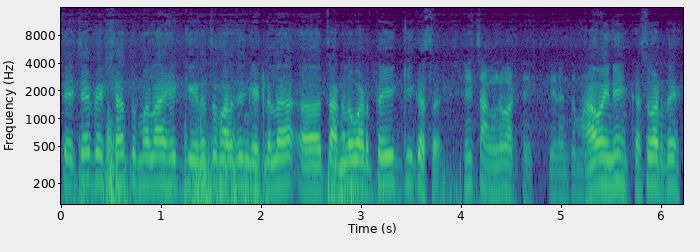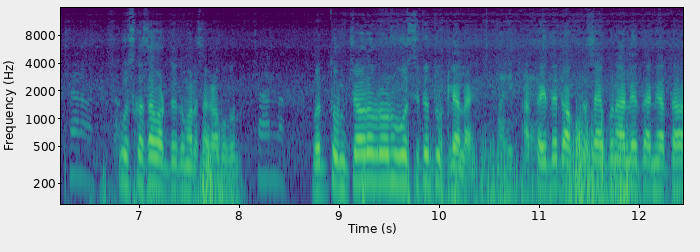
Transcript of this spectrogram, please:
त्याच्यापेक्षा तुम्हाला हे केरळचं मार्जिन घेतलेलं अं, चांगलं वाटतंय की कसं? हे चांगलं वाटतंय किरणचं हा वहिनी कसं वाटतंय? ऊस कसा वाटतोय तुम्हाला सगळा बघून? बरं तुमच्याबरोबर ऊस इथं तुटलेला आहे. आणि आता इथं डॉक्टर साहेब पण आलेत आणि आता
